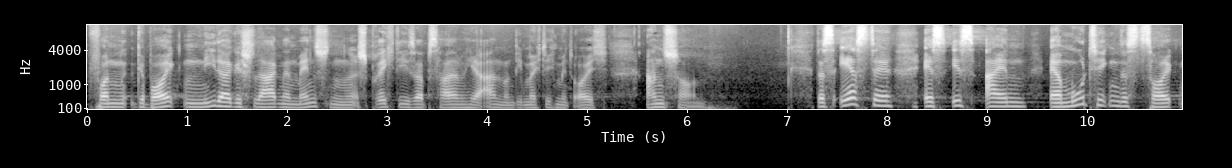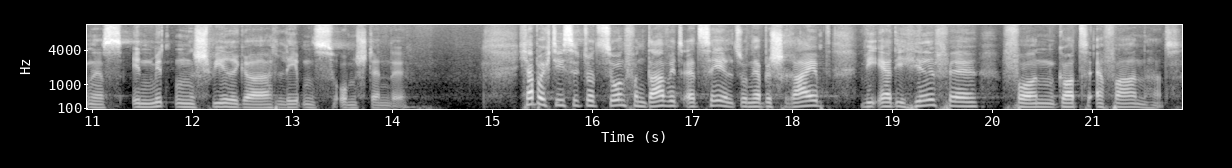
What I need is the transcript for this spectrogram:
von gebeugten, niedergeschlagenen Menschen spricht dieser Psalm hier an und die möchte ich mit euch anschauen. Das erste, es ist ein ermutigendes Zeugnis inmitten schwieriger Lebensumstände. Ich habe euch die Situation von David erzählt und er beschreibt, wie er die Hilfe von Gott erfahren hat.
